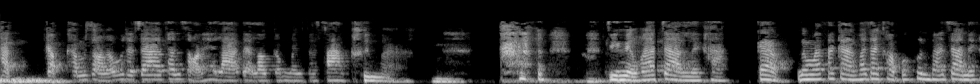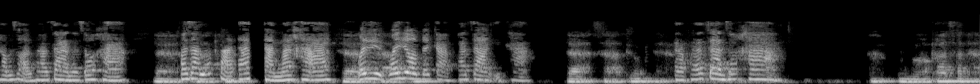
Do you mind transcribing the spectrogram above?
ขัดกับคำสอนพระพุทธเจ้าท่านสอนให้ละแต่เรากำลังจะสร้างขึ้นมา จริงอย่างพระอาจารย์เลยค่ะกับนมัสการพระอาจารย์ขอบพระคุณพระอาจารย์ในคำสอนพระอาจารย์นะเจ้าค่ะพระอาจารย์รักษาท่านกันนะคะว่าว่าโยนไปกับพระอาจารย์อีกค่ะจ้าสาธุกับพระอาจารย์เจ้าค่ะคุณหมอพระศาสนา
